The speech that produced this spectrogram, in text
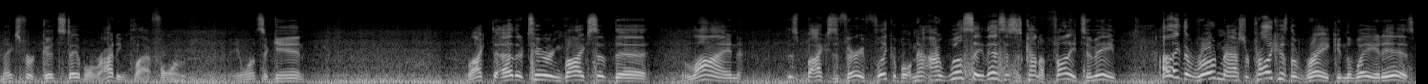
Makes for a good stable riding platform. And once again like the other touring bikes of the line this bike is very flickable. Now I will say this this is kind of funny to me. I think the Roadmaster probably because the rake and the way it is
